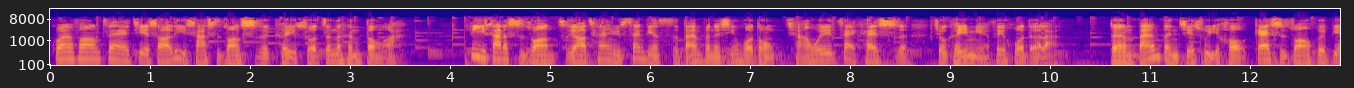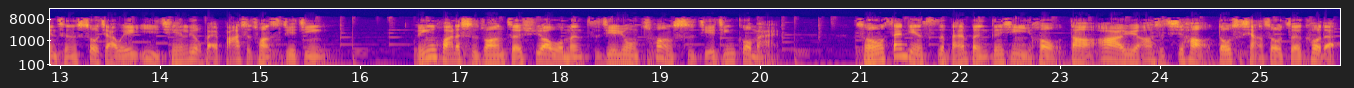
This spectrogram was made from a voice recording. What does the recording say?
官方在介绍丽莎时装时，可以说真的很懂啊。丽莎的时装只要参与三点四版本的新活动“蔷薇再开始”，就可以免费获得了。等版本结束以后，该时装会变成售价为一千六百八十创世结晶。灵华的时装则需要我们直接用创世结晶购买。从三点四版本更新以后到二月二十七号都是享受折扣的，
